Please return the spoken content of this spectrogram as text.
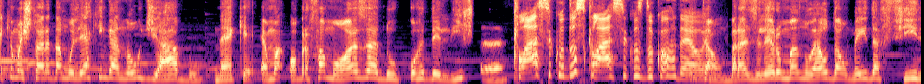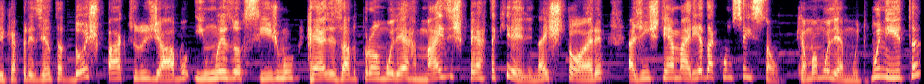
Tem aqui uma história da mulher que enganou o diabo, né? Que é uma obra famosa do cordelista. Clássico dos clássicos do cordel. Então, hein? brasileiro Manuel da Almeida Filho, que apresenta dois pactos do diabo e um exorcismo realizado por uma mulher mais esperta que ele. Na história, a gente tem a Maria da Conceição, que é uma mulher muito bonita,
